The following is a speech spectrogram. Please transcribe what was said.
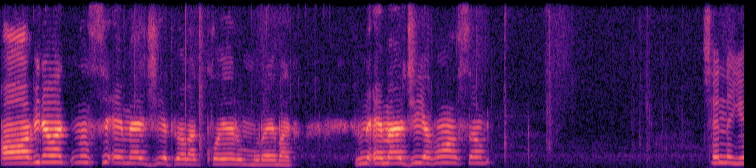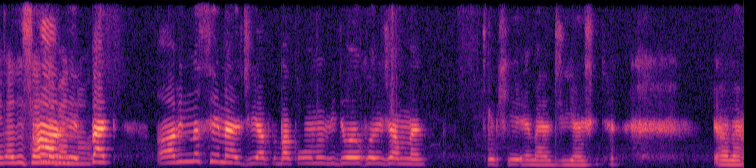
abine bak nasıl MLG yapıyor bak koyarım buraya bak. Şimdi MLG yapamazsam Sen de gel hadi sen de abi benimle. bak abin nasıl MLG yaptı bak onu videoya koyacağım ben. Çok iyi MLG gerçekten. Yani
